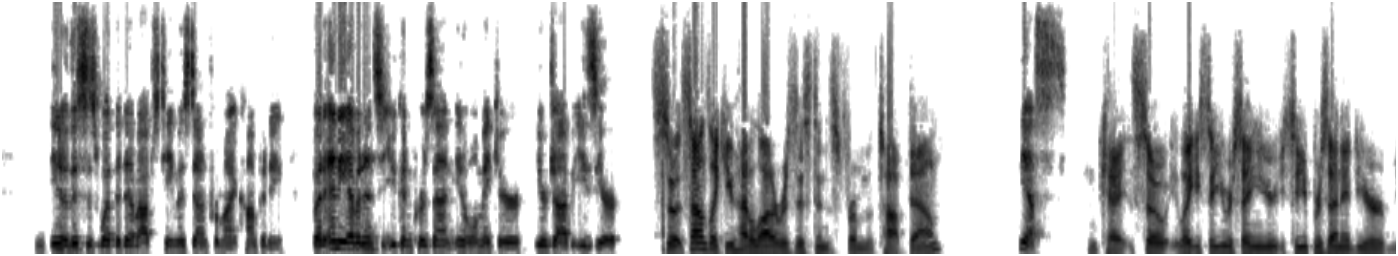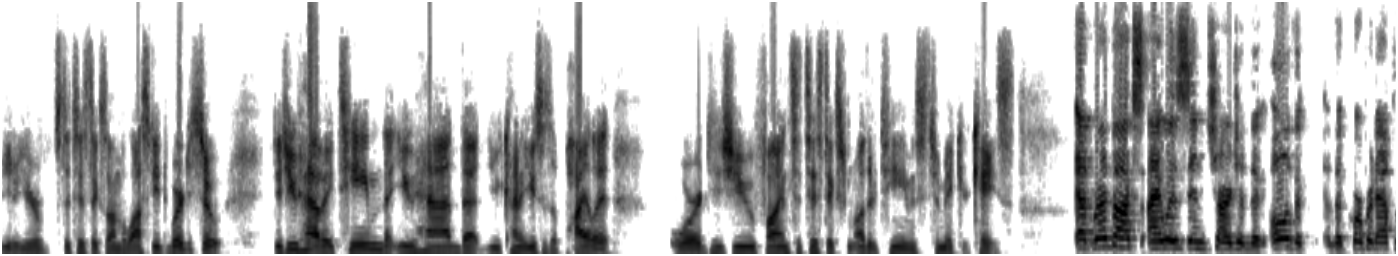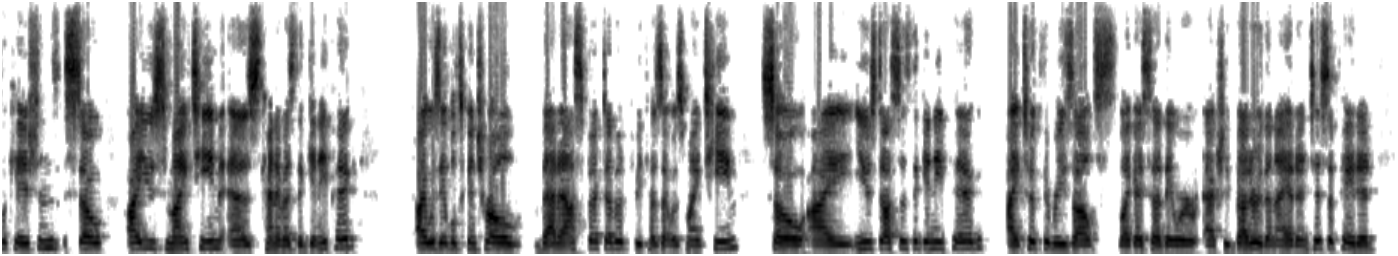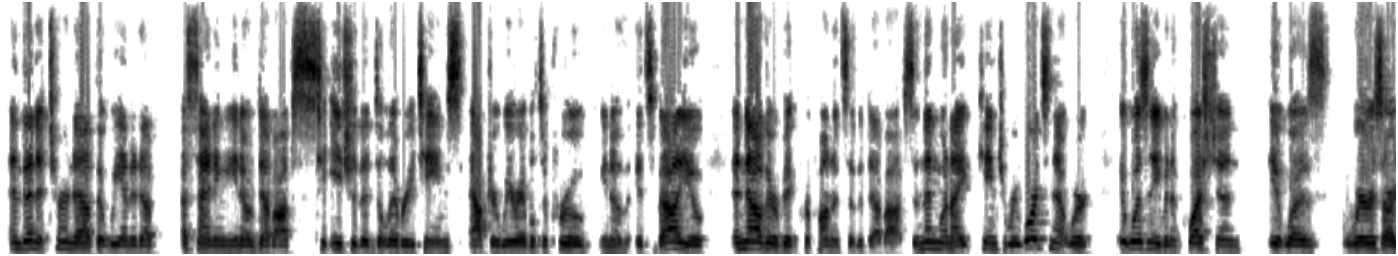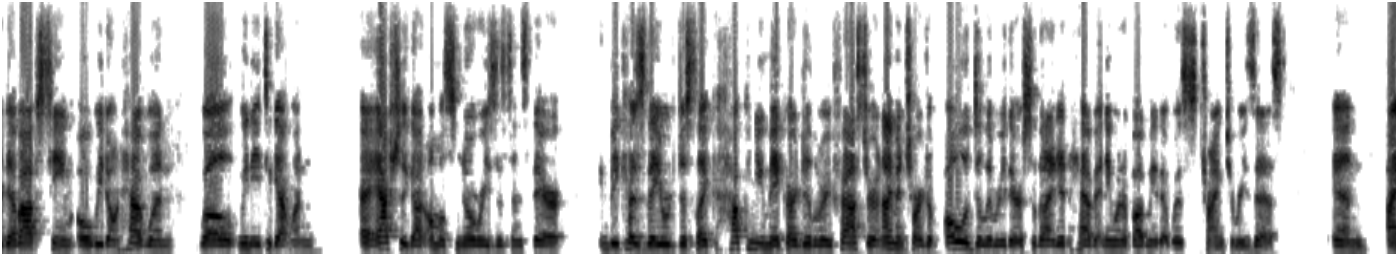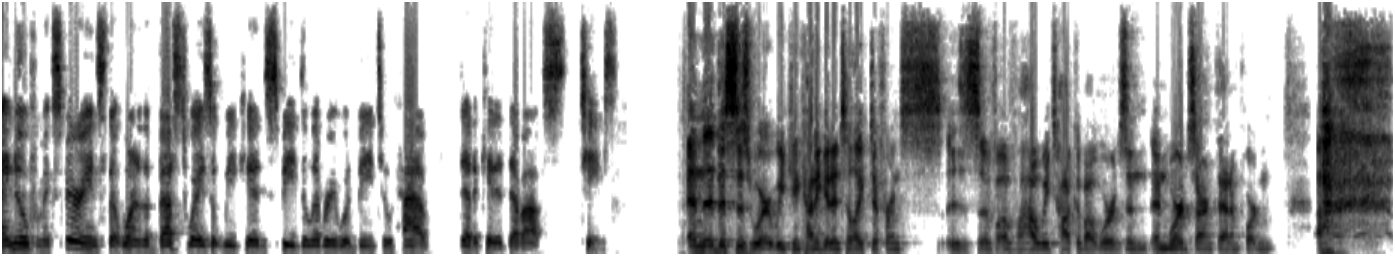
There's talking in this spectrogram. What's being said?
you know, this is what the DevOps team has done for my company. But any evidence that you can present, you know, will make your your job easier. So it sounds like you had a lot of resistance from the top down. Yes. Okay, so like you say, you were saying you so you presented your your statistics on velocity. Where did so did you have a team that you had that you kind of used as a pilot, or did you find statistics from other teams to make your case? At Redbox, I was in charge of the all of the the corporate applications, so I used my team as kind of as the guinea pig. I was able to control that aspect of it because that was my team. So I used us as the guinea pig. I took the results. Like I said, they were actually better than I had anticipated. And then it turned out that we ended up assigning, you know, DevOps to each of the delivery teams after we were able to prove, you know, its value. And now they're big proponents of the DevOps. And then when I came to Rewards Network, it wasn't even a question. It was, where's our DevOps team? Oh, we don't have one. Well, we need to get one. I actually got almost no resistance there because they were just like, how can you make our delivery faster? And I'm in charge of all of delivery there, so that I didn't have anyone above me that was trying to resist. And I know from experience that one of the best ways that we could speed delivery would be to have dedicated DevOps teams. And this is where we can kind of get into like differences of, of how we talk about words, and, and words aren't that important.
